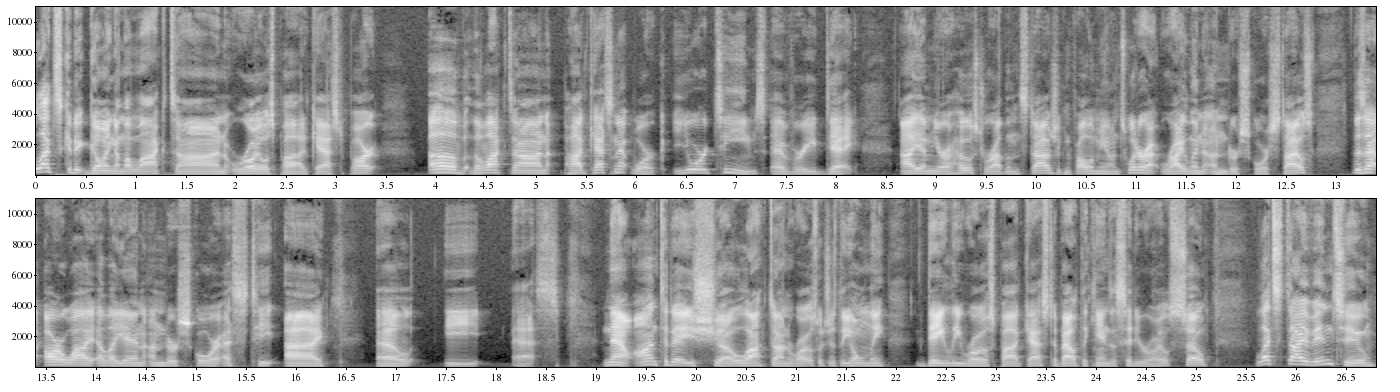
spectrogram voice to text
Let's get it going on the Locked On Royals podcast, part of the Locked On Podcast Network, your teams every day. I am your host, Rylan Stiles. You can follow me on Twitter at Rylan underscore Stiles. This is at R Y L A N underscore S T I L E S. Now, on today's show, Locked On Royals, which is the only daily Royals podcast about the Kansas City Royals. So let's dive into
